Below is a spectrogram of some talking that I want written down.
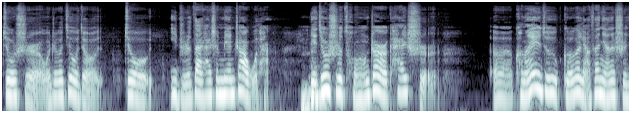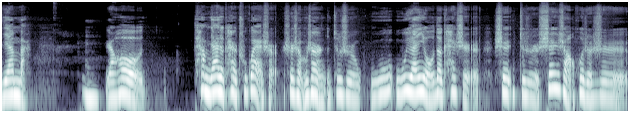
就是我这个舅舅就一直在他身边照顾他，嗯也就是从这儿开始，呃，可能也就隔个两三年的时间吧。嗯然后他们家就开始出怪事儿，是什么事儿呢？就是无无缘由的开始身就是身上或者是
